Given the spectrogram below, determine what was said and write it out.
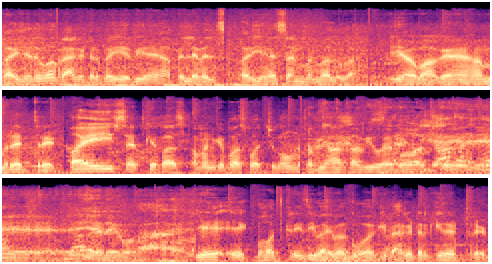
गाइस ये देखो वैगेटर पे ये भी है यहाँ पे लेवल्स और ये है सन बन वालों का ये अब आ गए हैं हम रेड थ्रेड भाई सेट के पास, अमन के पास पहुँच चुका हूँ अब यहाँ का व्यू है बहुत क्रेजी ये देखो। ये एक बहुत क्रेजी वाइब है गोवा की वैगेटर की रेड थ्रेड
